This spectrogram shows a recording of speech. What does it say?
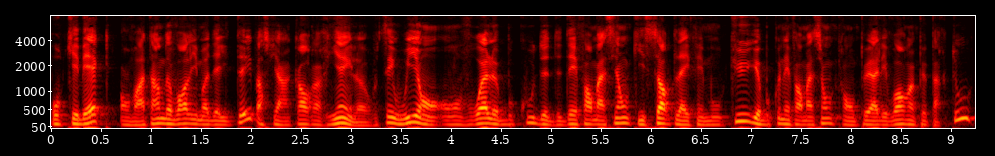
au Québec, on va attendre de voir les modalités parce qu'il n'y a encore rien. Oui, on, voit beaucoup d'informations qui sortent de la FMOQ, il y a beaucoup d'informations qu'on peut aller voir un peu partout,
